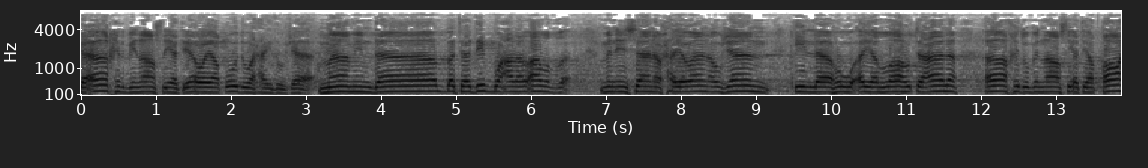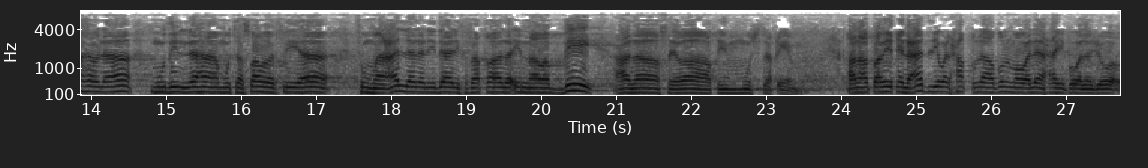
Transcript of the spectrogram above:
كآخذ بناصيتها ويقودها حيث شاء. ما من دابة تدب على الأرض من إنسان أو حيوان أو جان إلا هو. أي الله تعالى آخذ بالناصية قاهر لها مذلها متصرف فيها. ثم علل لذلك فقال إن ربي على صراط مستقيم. على طريق العدل والحق لا ظلم ولا حيف ولا جور.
